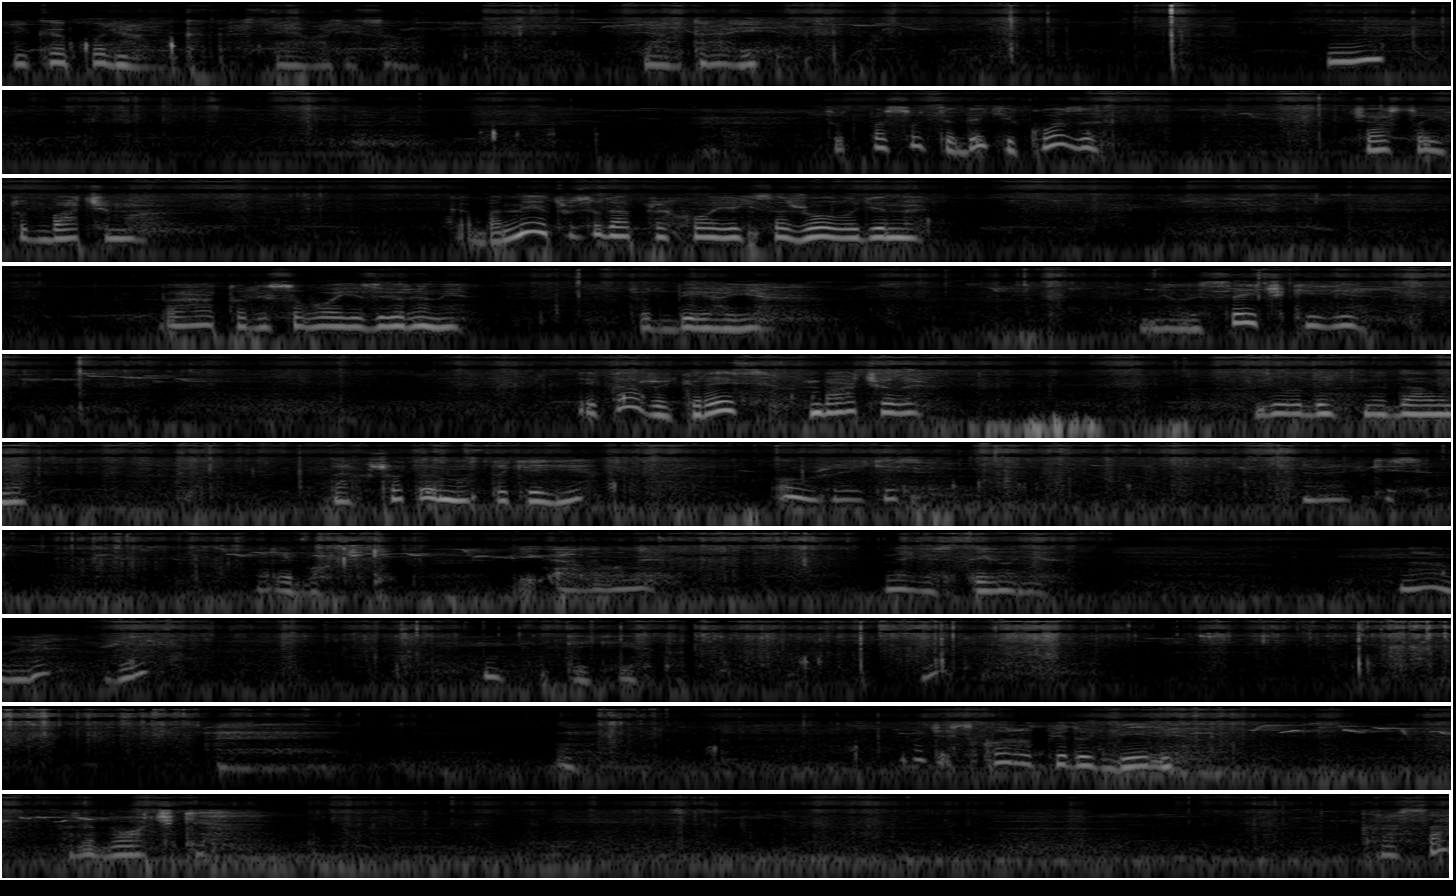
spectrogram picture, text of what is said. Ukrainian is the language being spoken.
Яка полянка красива лісова. Вся в траві. Тут пасуться дикі кози. Часто їх тут бачимо. Кабани тут сюди приходять за жолудями. Багато лісової звірини тут бігає. Лисички є. І кажуть, крись бачили люди недавно. Так, що це в нас таке є? О, вже якісь. е, Якісь рибочки. І, але вони не їстивні. Ну, але вже М, Скільки їх тут? От. О. Значить, скоро підуть білі рибочки. Краса.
